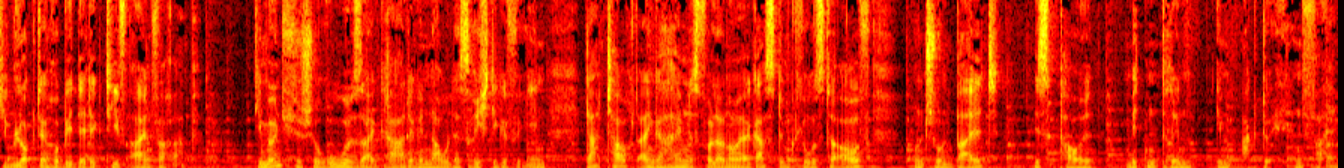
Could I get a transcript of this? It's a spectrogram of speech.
die blockt der Hobbydetektiv einfach ab. Die mönchische Ruhe sei gerade genau das Richtige für ihn. Da taucht ein geheimnisvoller neuer Gast im Kloster auf und schon bald ist Paul mittendrin im aktuellen Fall.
